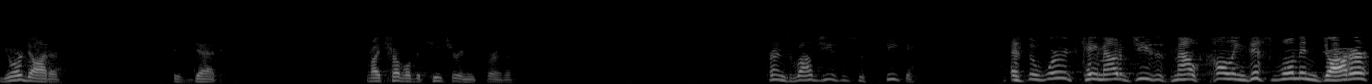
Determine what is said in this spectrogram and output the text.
"Your daughter is dead." Why trouble the teacher any further? Friends, while Jesus was speaking, as the words came out of Jesus' mouth calling this woman daughter,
